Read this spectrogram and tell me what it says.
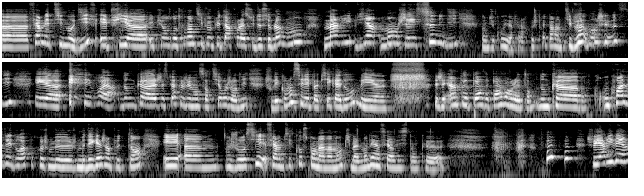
euh, faire mes petites modifs. Et puis, et puis on se retrouve un petit peu plus tard pour la suite de ce vlog. Mon mari vient manger ce midi. Donc du coup, il va falloir que je prépare un petit peu à manger aussi. Et, voilà, donc j'espère que je vais m'en sortir aujourd'hui. Je voulais commencer les papiers cadeaux, mais j'ai un peu peur de pas avoir le temps. Donc bon, on croise les doigts pour que je me, je me dégage un peu de temps. Et je dois aussi faire une petite course pour ma maman qui m'a demandé un service. Donc euh, je vais y arriver, hein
